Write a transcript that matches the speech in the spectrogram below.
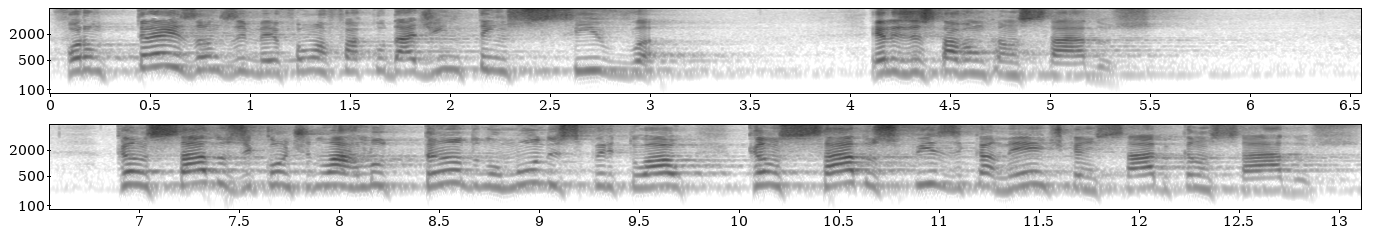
foram três anos e meio, foi uma faculdade intensiva. Eles estavam cansados, cansados de continuar lutando no mundo espiritual, cansados fisicamente, quem sabe, cansados.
